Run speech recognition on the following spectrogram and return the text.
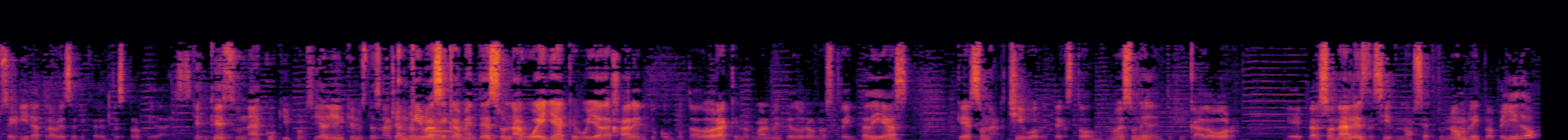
seguir a través de diferentes propiedades. ¿Qué, qué es una cookie por si alguien que nos está Una escuchando? cookie no- básicamente es una huella que voy a dejar en tu computadora que normalmente dura unos 30 días, que es un archivo de texto, no es un identificador eh, personal, es decir, no sé tu nombre y tu apellido,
